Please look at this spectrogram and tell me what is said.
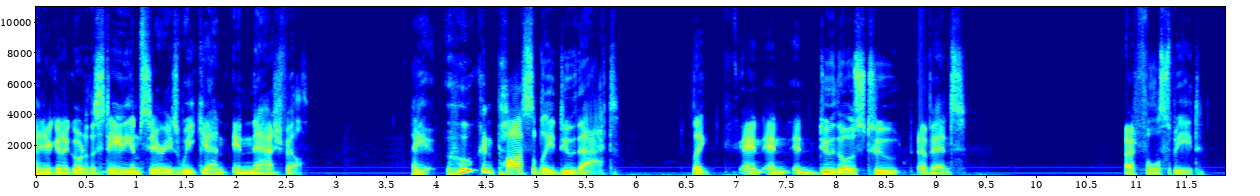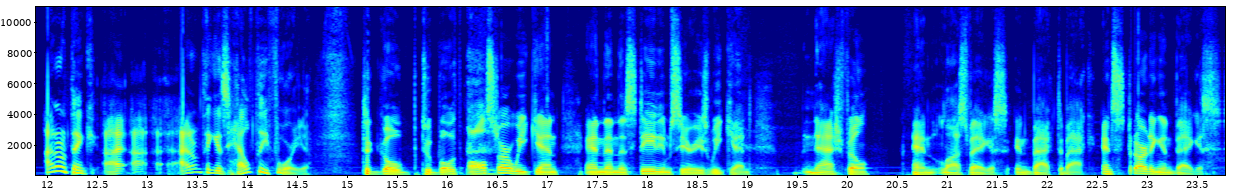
and you're going to go to the Stadium Series weekend in Nashville. Like, who can possibly do that? Like, and and and do those two events at full speed? I don't think I I, I don't think it's healthy for you to go to both All Star Weekend and then the Stadium Series weekend, Nashville and Las Vegas in back to back, and starting in Vegas.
